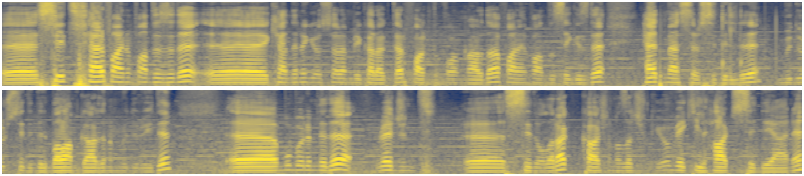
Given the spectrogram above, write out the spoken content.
E, Sid her Final Fantasy'de e, kendini gösteren bir karakter farklı formlarda. Final Fantasy 8'de Headmaster Sid'ildi, müdür Sid'ildi, Balam Garden'ın müdürüydü. Ee, bu bölümde de Regent e, Sid olarak karşımıza çıkıyor. Vekil Harç Sid yani.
